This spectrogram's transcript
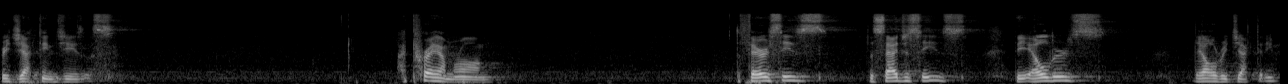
rejecting Jesus. I pray I'm wrong. The Pharisees, the Sadducees, the elders, they all rejected him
